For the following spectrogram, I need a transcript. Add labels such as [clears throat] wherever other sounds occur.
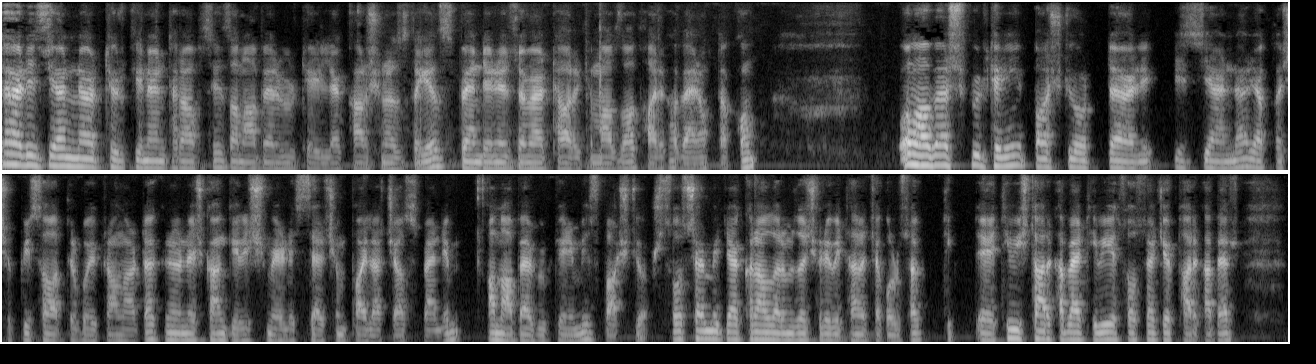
Değerli izleyenler, Türkiye'nin tarafsız ana haber bülteniyle karşınızdayız. Ben Deniz Ömer Tarık Yılmaz'la tarikhaber.com Ana haber bülteni başlıyor değerli izleyenler. Yaklaşık bir saattir bu ekranlarda günün çıkan gelişmeleri sizler için paylaşacağız benim. Ana haber bültenimiz başlıyor. Sosyal medya kanallarımıza şöyle bir tanıtacak olursak e, Twitch Tarık Haber TV, Sosyal Cep Tarık Haber,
